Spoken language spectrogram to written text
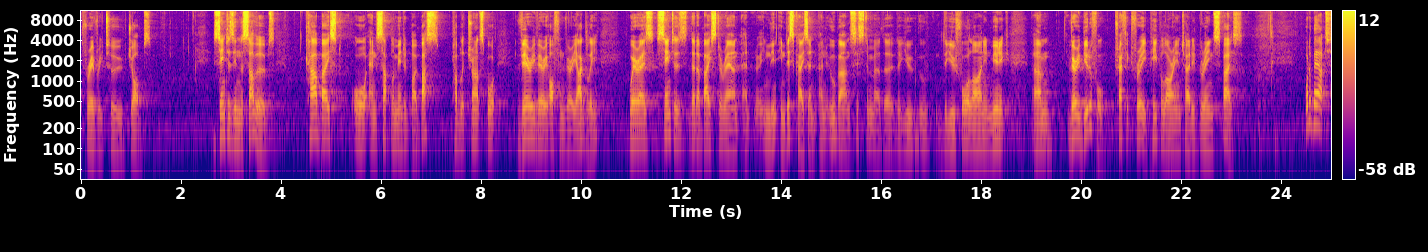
for every two jobs. Centres in the suburbs, car-based or and supplemented by bus, public transport, very, very often very ugly, whereas centres that are based around, in, in, this case, an, an U-Bahn system, uh, the, the, U, the U4 line in Munich, um, very beautiful, traffic-free, people-orientated green space. What about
